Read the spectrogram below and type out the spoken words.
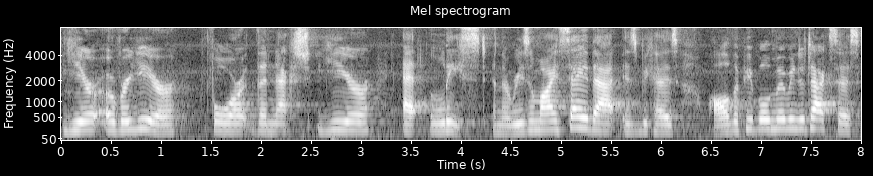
year over year for the next year at least. And the reason why I say that is because all the people moving to Texas,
